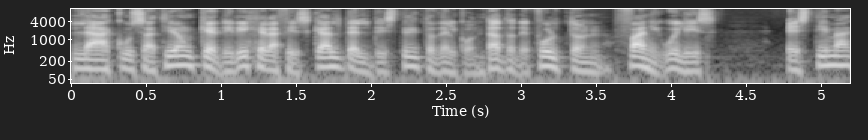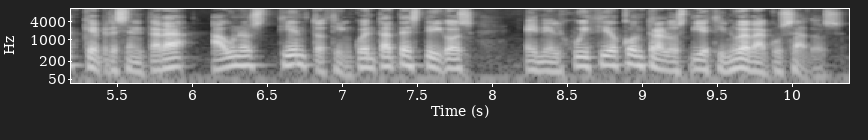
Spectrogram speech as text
La acusación que dirige la fiscal del distrito del condado de Fulton, Fanny Willis, estima que presentará a unos 150 testigos en el juicio contra los 19 acusados.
